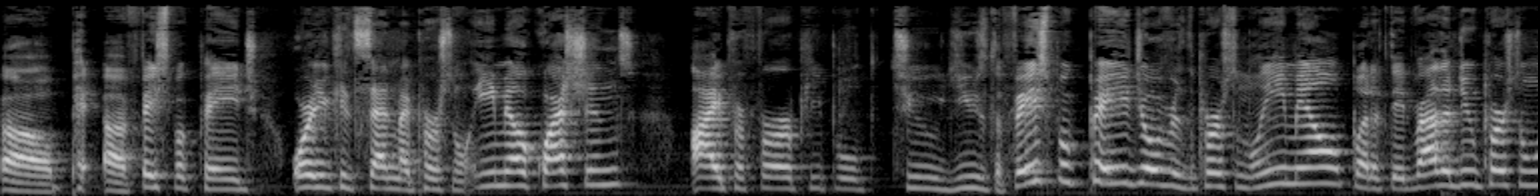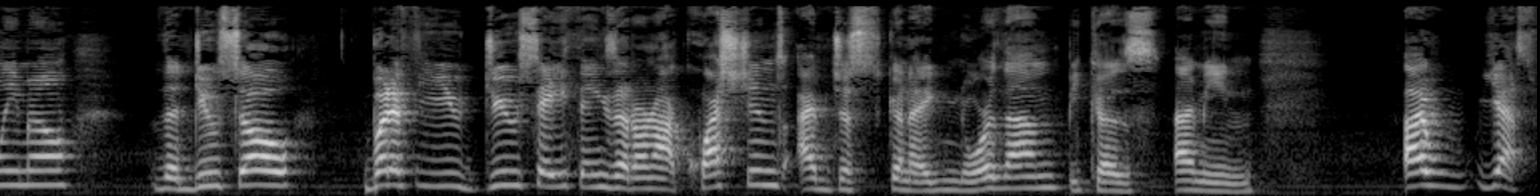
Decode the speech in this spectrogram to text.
uh, uh, facebook page or you could send my personal email questions i prefer people to use the facebook page over the personal email but if they'd rather do personal email then do so but if you do say things that are not questions i'm just gonna ignore them because i mean i yes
